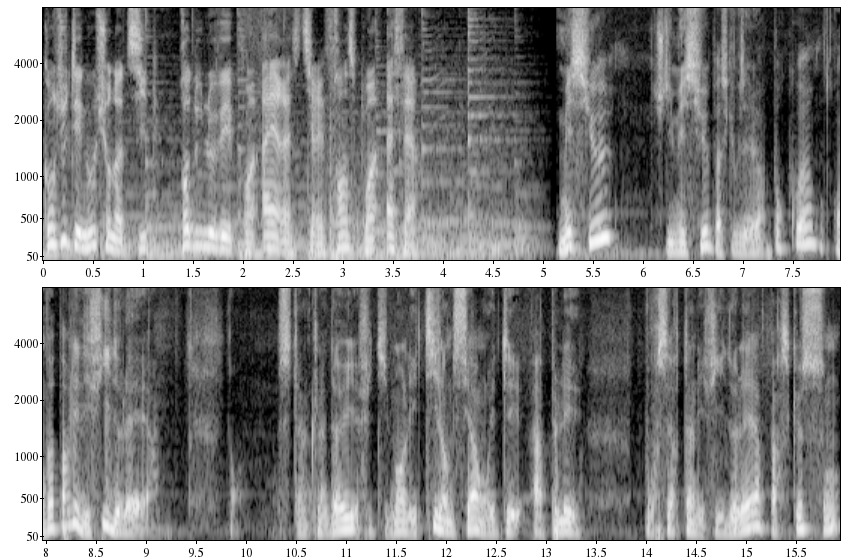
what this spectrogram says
Consultez-nous sur notre site www.ars-france.fr. Messieurs, je dis messieurs parce que vous allez voir pourquoi, on va parler des filles de l'air. C'est un clin d'œil, effectivement, les Tilantia ont été appelés pour certains les filles de l'air parce que ce sont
